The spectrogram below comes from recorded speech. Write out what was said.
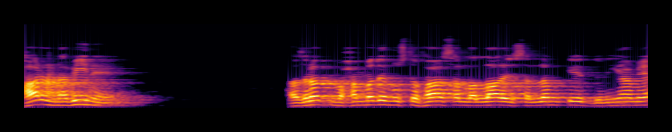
ہر نبی نے حضرت محمد مصطفیٰ صلی اللہ علیہ وسلم کے دنیا میں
